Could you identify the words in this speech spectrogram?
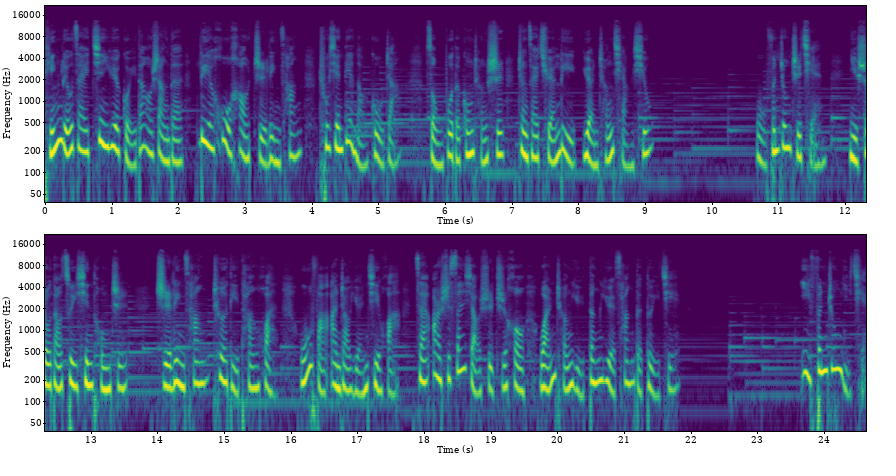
停留在近月轨道上的猎户号指令舱出现电脑故障，总部的工程师正在全力远程抢修。五分钟之前，你收到最新通知。指令舱彻底瘫痪，无法按照原计划在二十三小时之后完成与登月舱的对接。一分钟以前，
